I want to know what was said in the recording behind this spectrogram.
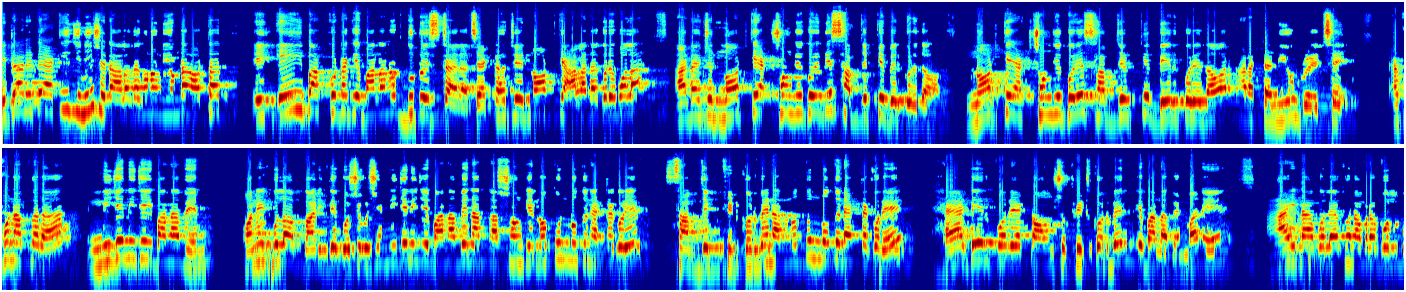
এটার এটা একই জিনিস, এটা আলাদা কোনো নিয়ম না। অর্থাৎ এই এই বাক্যটাকে বানানোর দুটো স্টাইল আছে। একটা হচ্ছে নটকে আলাদা করে বলা, আর হচ্ছে নটকে একসঙ্গে করে দিয়ে সাবজেক্টকে বের করে দেওয়া। নটকে একসঙ্গে করে সাবজেক্টকে বের করে দেওয়ার আর একটা নিয়ম রয়েছে। এখন আপনারা নিজে নিজেই বানাবেন, অনেকগুলা বাড়িতে বসে বসে নিজে নিজে বানাবেন আর তার সঙ্গে নতুন নতুন একটা করে সাবজেক্ট ফিট করবেন আর নতুন নতুন একটা করে হ্যাড এর পরে একটা অংশ ফিট করবেন যে বানাবেন। মানে আই না বলে এখন আমরা বলব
